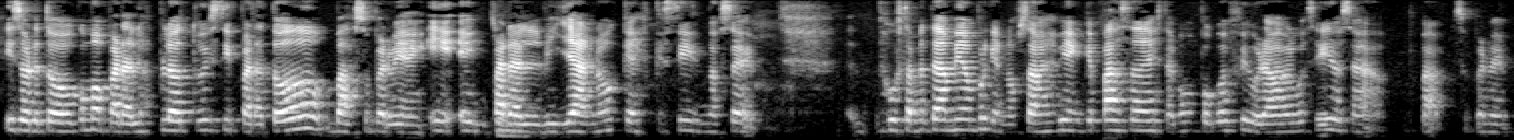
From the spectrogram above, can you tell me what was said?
y sobre todo como para los plot twists y para todo, va súper bien. Y, para el villano, que es que sí, no sé, justamente da miedo porque no sabes bien qué pasa, está como un poco desfigurado o algo así, o sea, va súper bien.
